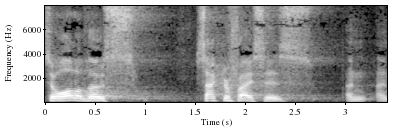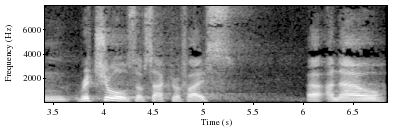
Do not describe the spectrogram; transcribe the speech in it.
So, all of those sacrifices and, and rituals of sacrifice uh, are now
